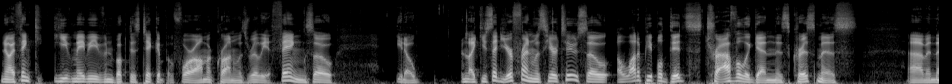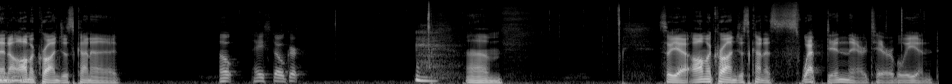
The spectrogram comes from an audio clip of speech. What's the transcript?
you know, I think he maybe even booked his ticket before Omicron was really a thing. So, you know, and like you said, your friend was here too. So a lot of people did travel again this Christmas, um, and then Omicron just kind of. Oh, hey Stoker. um. So yeah, Omicron just kind of swept in there terribly, and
